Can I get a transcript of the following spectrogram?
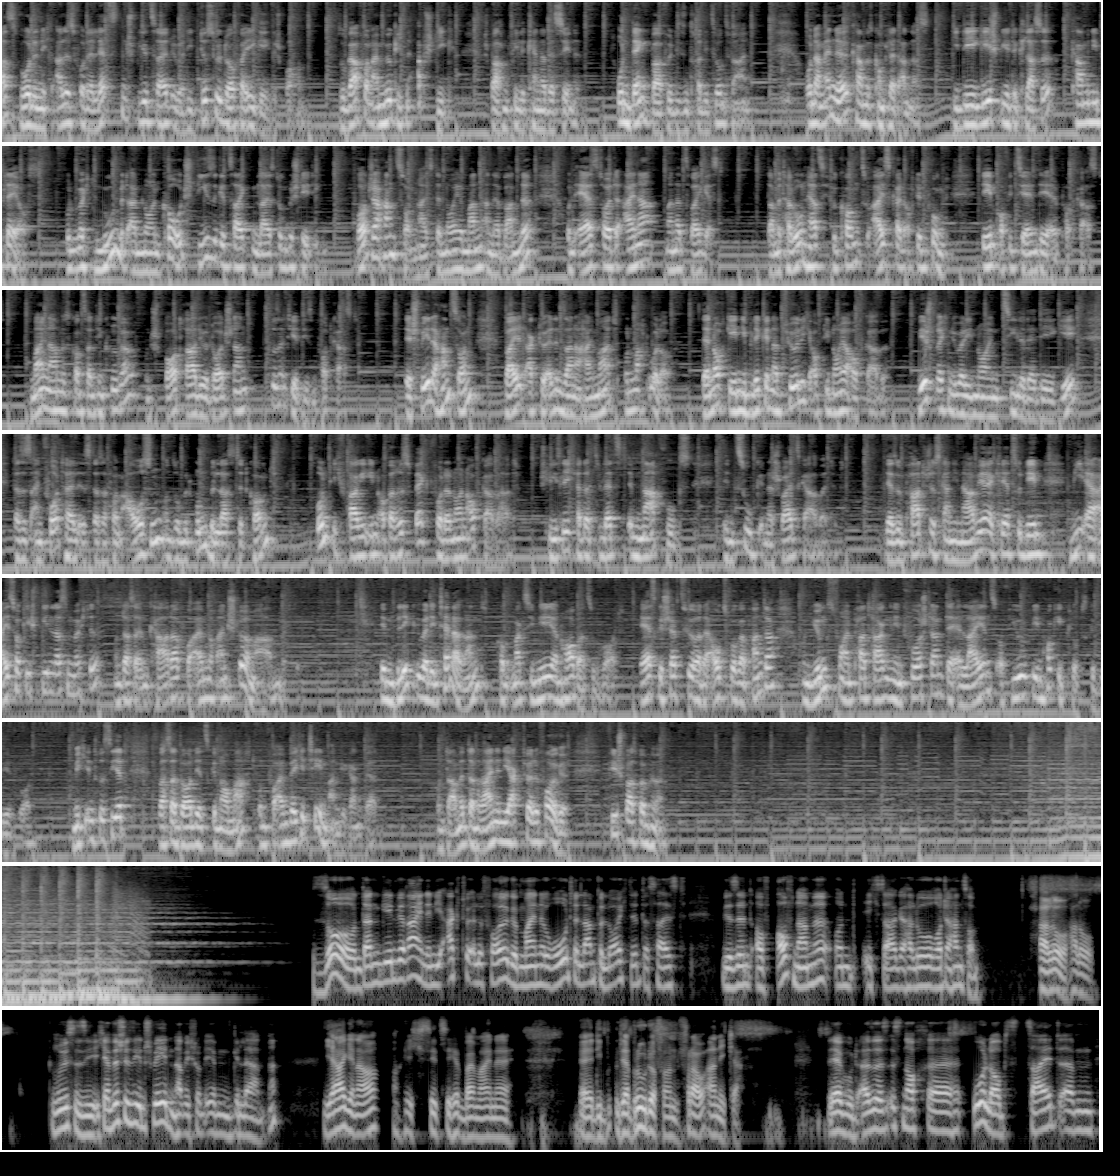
Was wurde nicht alles vor der letzten Spielzeit über die Düsseldorfer EG gesprochen? Sogar von einem möglichen Abstieg sprachen viele Kenner der Szene. Undenkbar für diesen Traditionsverein. Und am Ende kam es komplett anders. Die DEG spielte klasse, kam in die Playoffs und möchte nun mit einem neuen Coach diese gezeigten Leistungen bestätigen. Roger Hansson heißt der neue Mann an der Bande und er ist heute einer meiner zwei Gäste. Damit hallo und herzlich willkommen zu Eiskalt auf den Punkt, dem offiziellen DL-Podcast. Mein Name ist Konstantin Krüger und Sportradio Deutschland präsentiert diesen Podcast. Der Schwede Hansson weilt aktuell in seiner Heimat und macht Urlaub. Dennoch gehen die Blicke natürlich auf die neue Aufgabe. Wir sprechen über die neuen Ziele der DEG, dass es ein Vorteil ist, dass er von außen und somit unbelastet kommt. Und ich frage ihn, ob er Respekt vor der neuen Aufgabe hat. Schließlich hat er zuletzt im Nachwuchs in Zug in der Schweiz gearbeitet. Der sympathische Skandinavier erklärt zudem, wie er Eishockey spielen lassen möchte und dass er im Kader vor allem noch einen Stürmer haben möchte. Im Blick über den Tellerrand kommt Maximilian Horber zu Wort. Er ist Geschäftsführer der Augsburger Panther und jüngst vor ein paar Tagen in den Vorstand der Alliance of European Hockey Clubs gewählt worden. Mich interessiert, was er dort jetzt genau macht und vor allem welche Themen angegangen werden. Und damit dann rein in die aktuelle Folge. Viel Spaß beim Hören. So, und dann gehen wir rein in die aktuelle Folge. Meine rote Lampe leuchtet, das heißt, wir sind auf Aufnahme und ich sage Hallo, Roger Hansson. Hallo, hallo. Grüße Sie. Ich erwische Sie in Schweden, habe ich schon eben gelernt. Ne? Ja, genau. Ich sitze hier bei meiner, äh, die, der Bruder von Frau Annika. Sehr gut. Also es ist noch äh, Urlaubszeit. Ähm,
